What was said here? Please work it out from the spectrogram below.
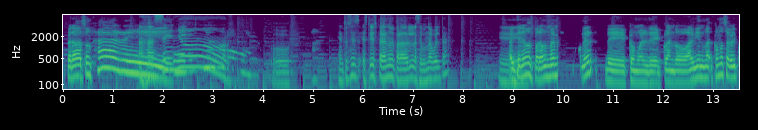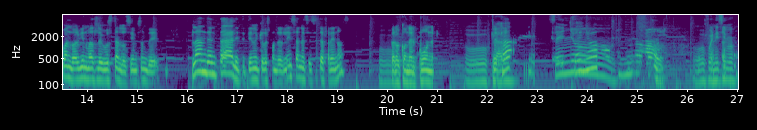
Esperabas un Harry. Ajá, señor. Uf. Entonces estoy esperándome para darle la segunda vuelta. Eh, Ahí tenemos para un meme de como el de cuando alguien más, cómo saber cuando a alguien más le gustan los Simpsons de plan dental y te tienen que responder Lisa necesita frenos, uf, pero con el pune. Uf, claro. Señor. Señor. Uf, buenísimo.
